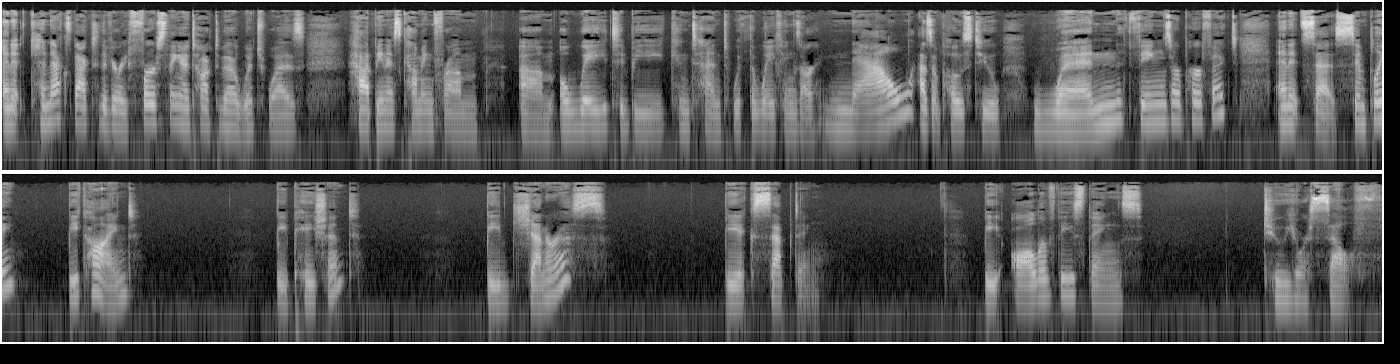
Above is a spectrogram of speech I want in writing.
And it connects back to the very first thing I talked about, which was happiness coming from um, a way to be content with the way things are now as opposed to when things are perfect. And it says simply be kind, be patient, be generous, be accepting. Be all of these things to yourself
